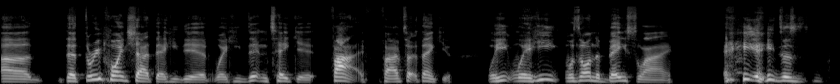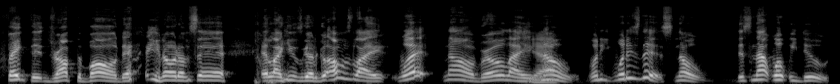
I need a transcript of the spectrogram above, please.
uh, the three point shot that he did where he didn't take it five five. T- thank you. When he where he was on the baseline he, he just faked it, dropped the ball down. You know what I'm saying? And like he was gonna go. I was like, what? No, bro. Like yeah. no. What? You, what is this? No, this is not what we do.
